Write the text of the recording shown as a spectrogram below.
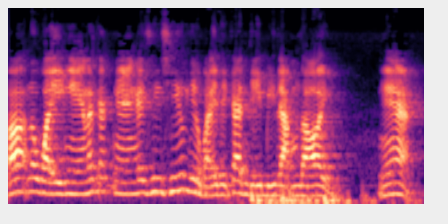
Đó, nó quay ngang, nó cắt ngang cái xíu xíu như vậy thì các anh chị bị lầm rồi. Nha.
